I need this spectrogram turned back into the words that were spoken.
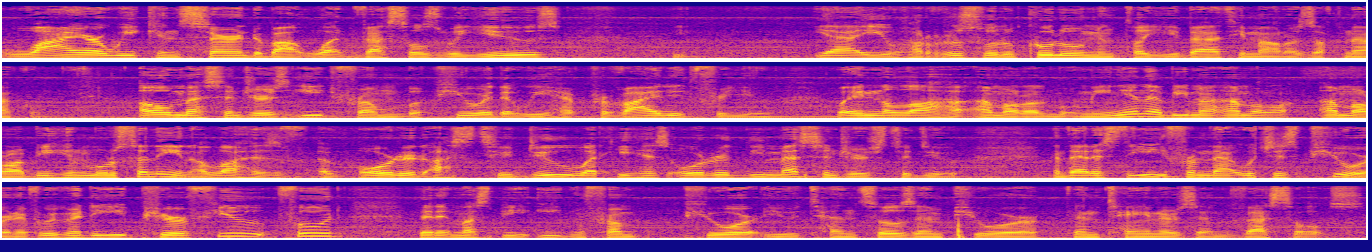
why are we concerned about what vessels we use? يا أيها الرسل كلوا من طيبات ما رزقناكم O messengers, eat from the pure that we have provided for you. وَإِنَّ اللَّهَ أَمَرَ الْمُؤْمِنِينَ بِمَا أَمَرَ بِهِ الْمُرْسَلِينَ Allah has ordered us to do what He has ordered the messengers to do. And that is to eat from that which is pure. And if we're going to eat pure food, then it must be eaten from pure utensils and pure containers and vessels.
